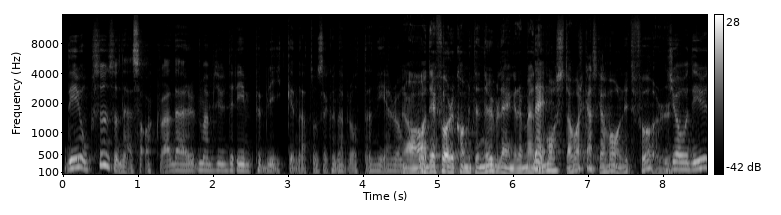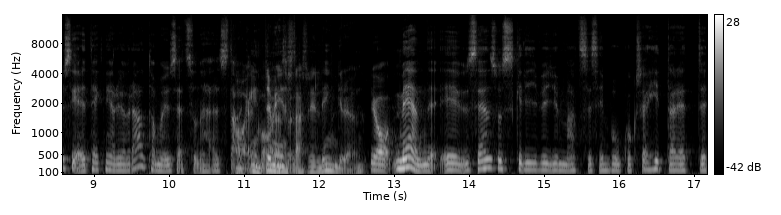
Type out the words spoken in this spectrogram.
Det är ju också en sån här sak va? Där man bjuder in publiken att de ska kunna brotta ner dem. Ja, det förekommer inte nu längre men Nej. det måste ha varit ganska vanligt förr. Ja, och det är ju serieteckningar överallt har man ju sett såna här starka karar. Ja, inte karar, minst Astrid Lindgren. Ja, men eh, sen så skriver ju Mats i sin bok också, jag hittar ett, eh,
